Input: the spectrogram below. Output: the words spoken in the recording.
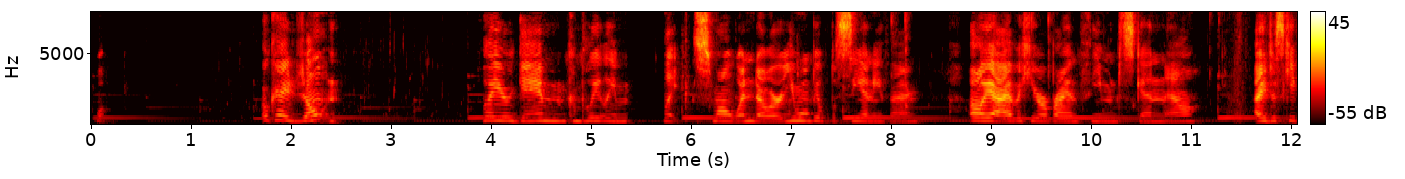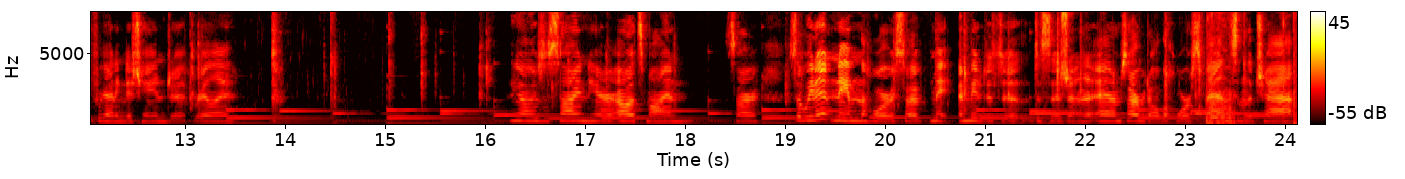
what? Okay, don't play your game completely, like, small window or you won't be able to see anything. Oh yeah, I have a Herobrine themed skin now. I just keep forgetting to change it, really. Yeah, there's a sign here. Oh, it's mine. Sorry. So we didn't name the horse, so I've made I made a de- decision, and I'm sorry to all the horse fans in the chat.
